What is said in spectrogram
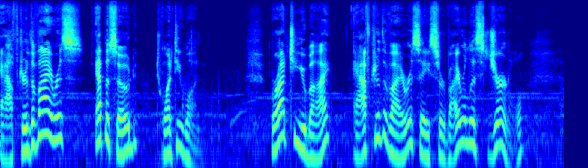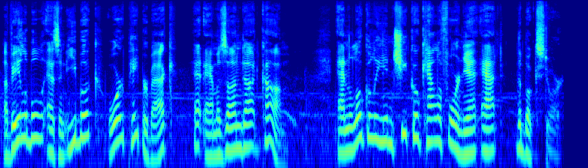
After the Virus, Episode 21. Brought to you by After the Virus, a survivalist journal, available as an ebook or paperback at Amazon.com, and locally in Chico, California at the bookstore.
